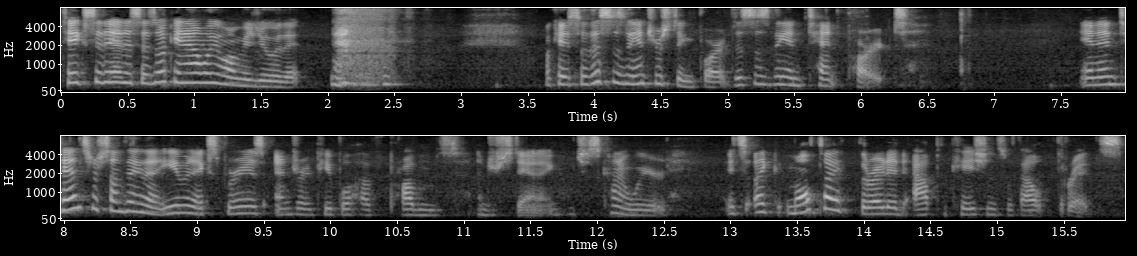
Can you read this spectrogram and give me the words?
Takes it in and says, okay, now what do you want me to do with it? okay, so this is the interesting part. This is the intent part. And intents are something that even experienced Android people have problems understanding, which is kind of weird. It's like multi-threaded applications without threads.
